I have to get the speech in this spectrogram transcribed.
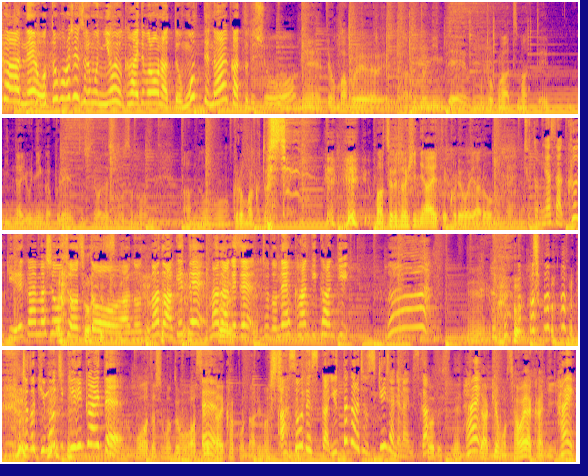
かね男の人にそれも匂いを嗅いでもらおうなんて思ってなかったでしょ？ねえでもまあこれあの4人で男が集まってみんな4人がブレーンとして私もそのあの黒幕として 祭りの日にあえてこれをやろうみたいな。ちょっと皆さん空気入れ替えましょうちょっと、あの窓開けて窓開けて、ね。ちょっとね換気換気。わー ちょっと気持ち切り替えて。もう私もでも忘れたい過去になりました、あそうですか。言ったからちょっとスッキじゃないですか。そうですね、はい。じゃあ今日も爽やかに、はい。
